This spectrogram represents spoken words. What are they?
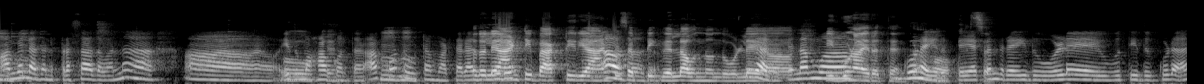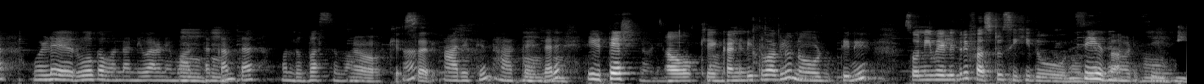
ಆಮೇಲೆ ಅದನ್ನ ಪ್ರಸಾದವನ್ನ ಇದು ಹಾಕೊಂತಾರೆ. ಹಾಕೊಂಡು ಊಟ ಮಾಡ್ತಾರೆ. ಅದು ಅದರಲ್ಲಿ ಆಂಟಿ ಬ್ಯಾಕ್ಟೀರಿಯಾ ಆಂಟಿಸೆಪ್ಟಿಕ್ ಎಲ್ಲ ಒಂದೊಂದು ಒಳ್ಳೆ ನಮ್ಮ ಗುಣ ಇರುತ್ತೆ ಗುಣ ಇರುತ್ತೆ. ಯಾಕಂದ್ರೆ ಇದು ಒಳ್ಳೆ ವಿಭೂತಿದು ಕೂಡ ಒಳ್ಳೆ ರೋಗವನ್ನ ನಿವಾರಣೆ ಮಾಡ್ತಕ್ಕಂತ ಒಂದು ಬಸ್ ಓಕೆ ಸರಿ. ಆ ರೀತಿಯಿಂದ ಹಾಕ್ತಾ ಇದ್ದಾರೆ. ಈಗ ಟೇಸ್ಟ್ ನೋಡಿ ಓಕೆ ಖಂಡಿತವಾಗ್ಲೂ ನೋಡ್ತೀನಿ. ಸೊ ನೀವ್ ಹೇಳಿದ್ರಿ ಫಸ್ಟ್ ಸಿಹಿದು ಸಿಹಿದು. ನೋಡಿ ಸಿಹಿ.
